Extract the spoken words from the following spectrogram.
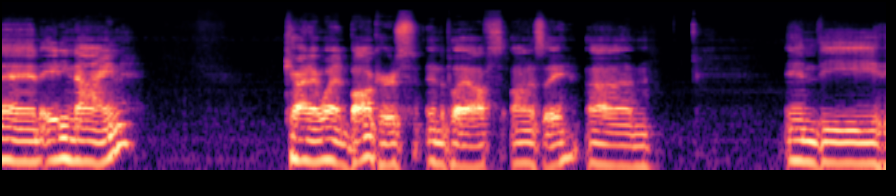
then '89 kind of went bonkers in the playoffs. Honestly, um, in the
